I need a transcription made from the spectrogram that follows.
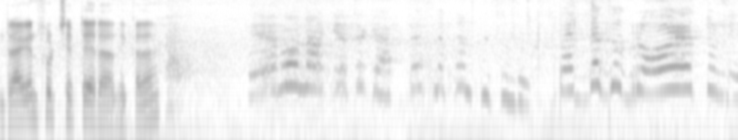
Dragon fruit. చెట్టేరా అది కదా? పెద్దగా గ్రో అవుతుంది.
